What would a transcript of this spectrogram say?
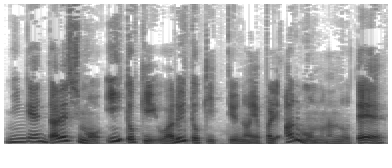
人間誰しもいい時、悪い時っていうのはやっぱりあるものなので、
